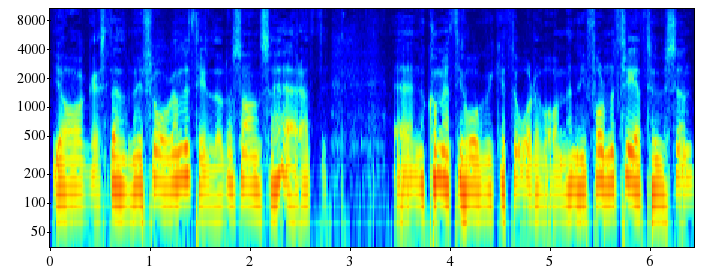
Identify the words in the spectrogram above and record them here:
jag ställde mig frågande till det och då sa han så här att eh, nu kommer jag inte ihåg vilket år det var, men i Formel 3000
